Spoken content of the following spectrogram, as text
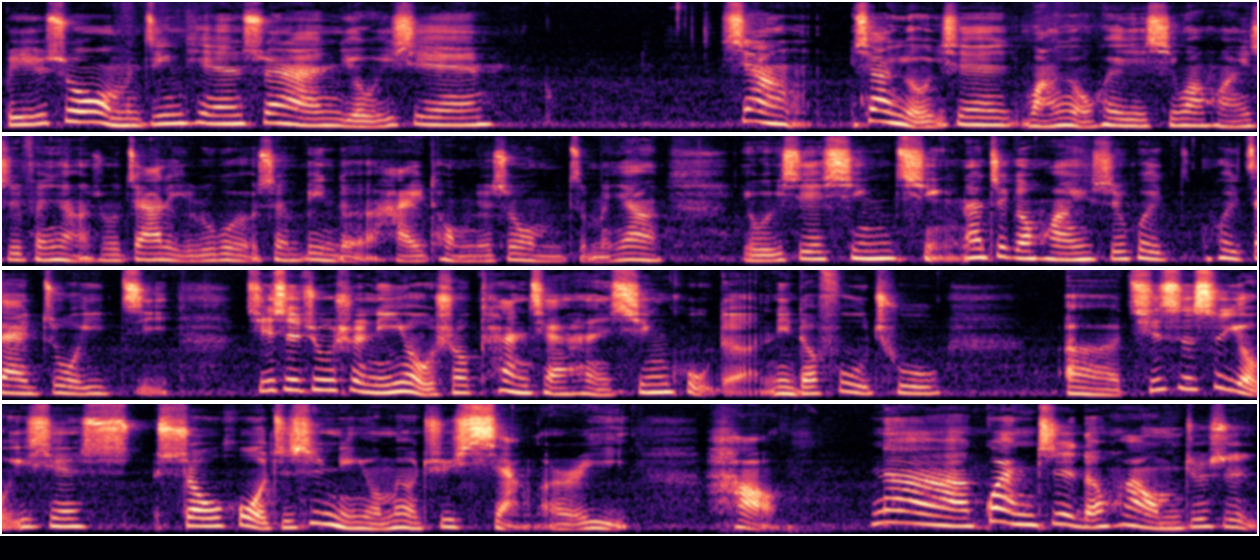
比如说，我们今天虽然有一些。像像有一些网友会希望黄医师分享说，家里如果有生病的孩童的时候，我们怎么样有一些心情？那这个黄医师会会再做一集，其实就是你有时候看起来很辛苦的，你的付出，呃，其实是有一些收获，只是你有没有去想而已。好，那冠志的话，我们就是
